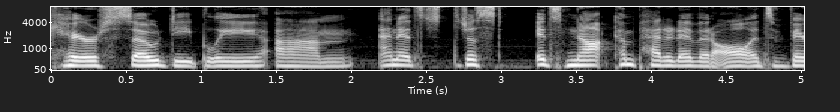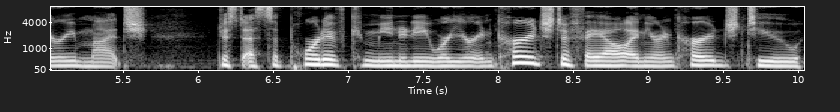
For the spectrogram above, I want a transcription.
care so deeply, um, and it's just it's not competitive at all. It's very much just a supportive community where you're encouraged to fail and you're encouraged to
